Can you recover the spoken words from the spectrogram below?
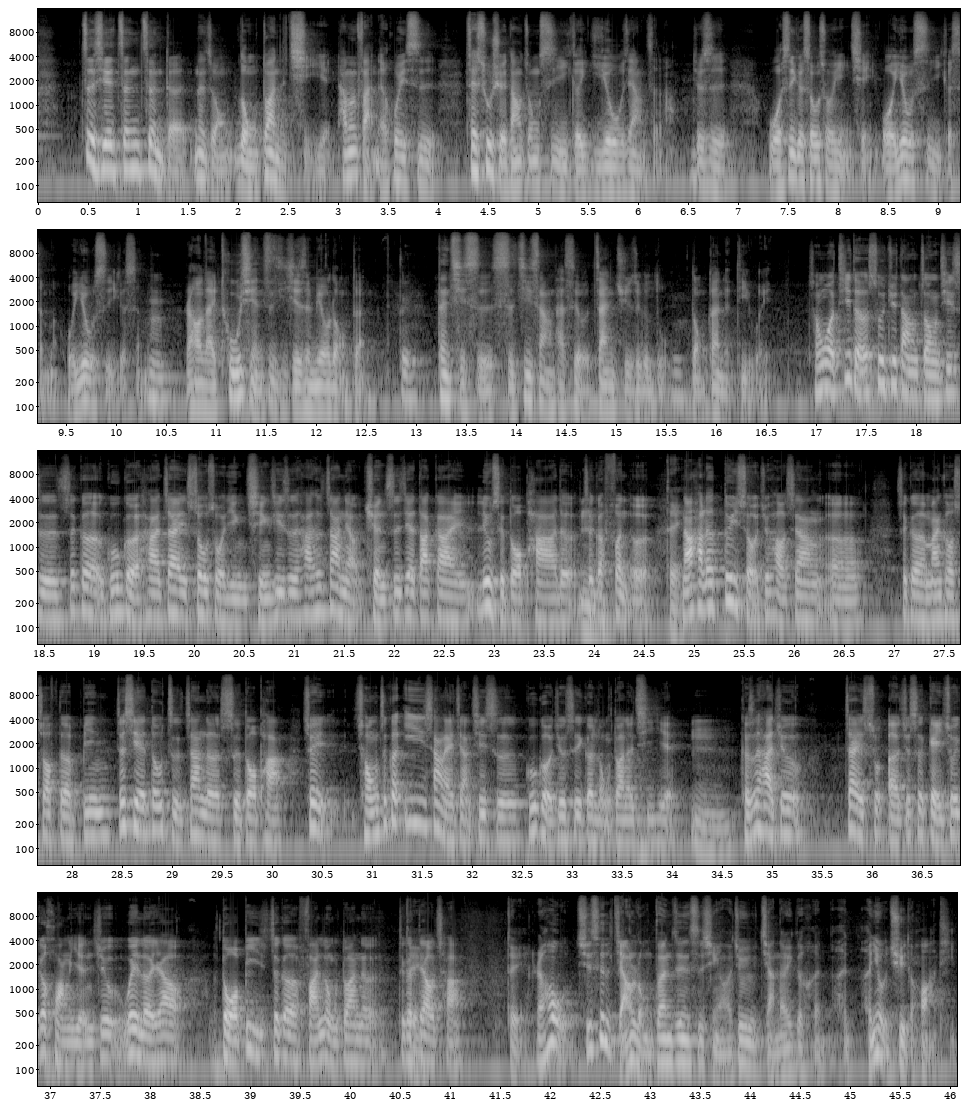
这些真正的那种垄断的企业，他们反而会是在数学当中是一个 U 这样子啦，就是我是一个搜索引擎，我又是一个什么，我又是一个什么，然后来凸显自己其实没有垄断，对，但其实实际上它是有占据这个垄垄断的地位。从我记得的数据当中，其实这个 Google 它在搜索引擎，其实它是占了全世界大概六十多趴的这个份额。对然后它的对手就好像呃这个 Microsoft 的 Bing 这些都只占了十多趴，所以从这个意义上来讲，其实 Google 就是一个垄断的企业。嗯。可是它就在说呃，就是给出一个谎言，就为了要躲避这个反垄断的这个调查。对，然后其实讲垄断这件事情啊，就讲到一个很很很有趣的话题，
